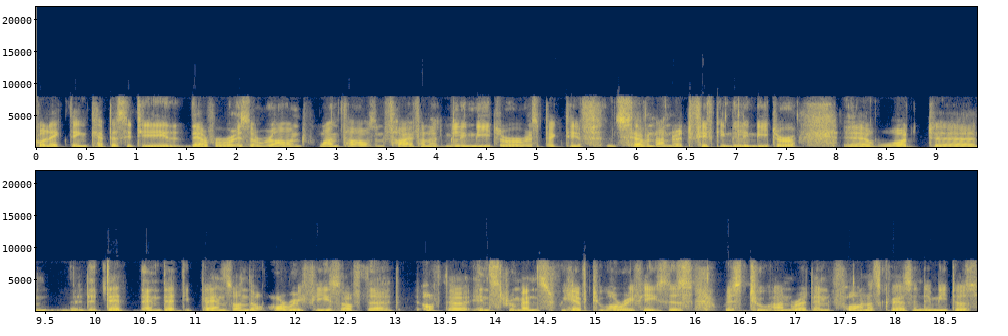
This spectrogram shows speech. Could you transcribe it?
collecting capacity therefore is around 1500 millimeter respective 750 millimeter. Uh, what uh, that and that depends on the orifice of the of the instruments. We have two orifices with 200 and 400 square centimeters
